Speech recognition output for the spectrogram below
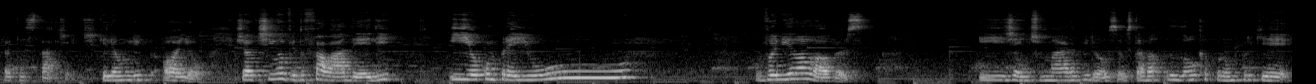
pra testar, gente. Que ele é um lip oil. Já tinha ouvido falar dele. E eu comprei o Vanilla Lovers. E, gente, maravilhoso. Eu estava louca por um, porque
